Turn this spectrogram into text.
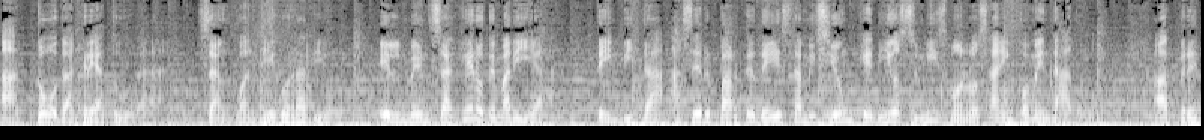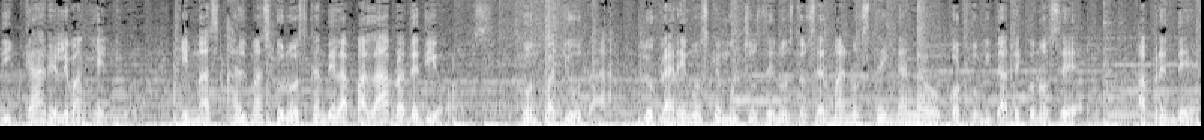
a toda criatura. San Juan Diego Radio, el mensajero de María, te invita a ser parte de esta misión que Dios mismo nos ha encomendado, a predicar el Evangelio, que más almas conozcan de la palabra de Dios. Con tu ayuda, lograremos que muchos de nuestros hermanos tengan la oportunidad de conocer, aprender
